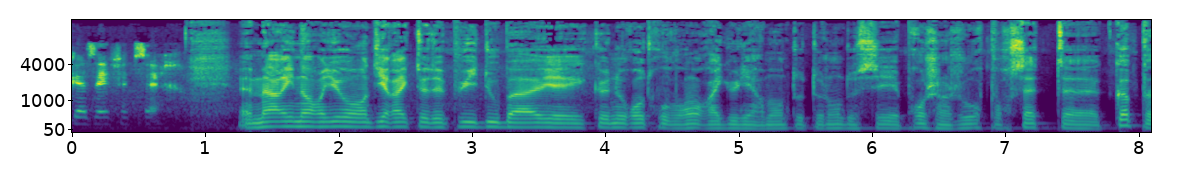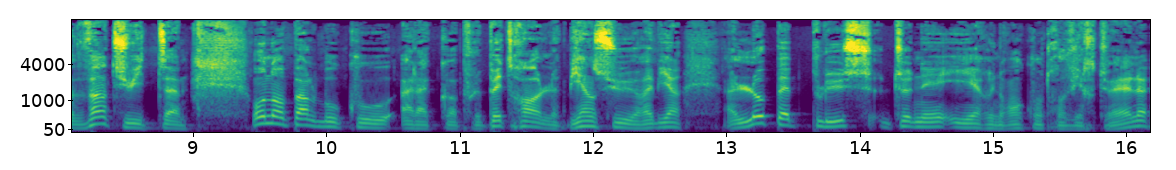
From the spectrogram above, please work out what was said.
gaz à effet de serre. Marine Henriot en direct depuis Dubaï et que nous retrouverons régulièrement tout au long de ces prochains jours pour cette euh, COP 28. On en parle beaucoup à la COP. Le pétrole, bien sûr. Eh bien, l'OPEP Plus tenait hier une rencontre virtuelle.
